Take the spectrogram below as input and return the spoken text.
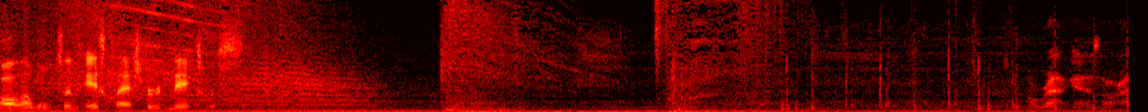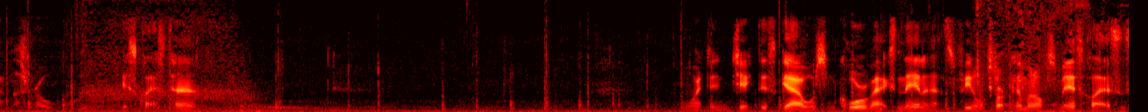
All I want's an S-Class for next Alright, guys, alright, let's roll. S-Class time. I'm going to inject this guy with some Korvax nanites if he don't start coming off some S-Classes.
